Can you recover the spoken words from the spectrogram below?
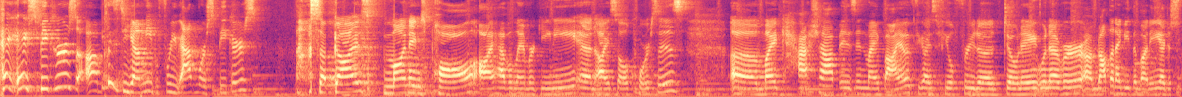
Hey, hey speakers, um, please DM me before you add more speakers. What's up guys? My name's Paul. I have a Lamborghini and I sell courses. Uh, my Cash App is in my bio if you guys feel free to donate whenever. Um, not that I need the money, I just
